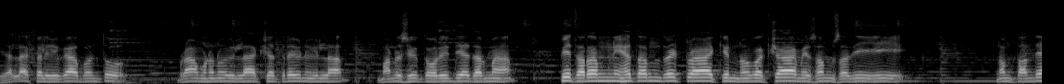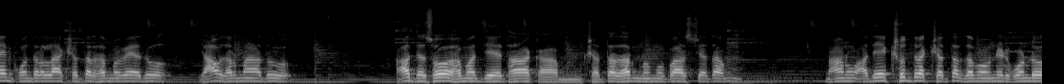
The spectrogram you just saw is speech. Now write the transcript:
ಇದೆಲ್ಲ ಕಲಿಯುಗ ಬಂತು. ಬ್ರಾಹ್ಮಣನೂ ಇಲ್ಲ, ಕ್ಷತ್ರಿಯನೂ ಇಲ್ಲ. ಮನಸ್ಸಿಗೆ ತೋರಿದ್ದೇ ಧರ್ಮ. ಪಿತರಂ ನಿಹತಂ ದೃಷ್ಟ ಕಿನ್ನು ವಕ್ಷಾಮಿ ಸಂಸದಿ. ನಮ್ಮ ತಂದೆಯನ್ನು ಕೊಂದ್ರಲ್ಲ ಕ್ಷತ್ರ ಧರ್ಮವೇ ಅದು. ಯಾವ ಧರ್ಮ ಅದು? ಆದಸೋಹಮದ್ಯೇಥಾ ಕಾಂ ಉಪಾಶ್ಯತಂ ನಾನು ಅದೇ ಕ್ಷುದ್ರ ಕ್ಷತ್ರಧರ್ಮವನ್ನು ಇಟ್ಕೊಂಡು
